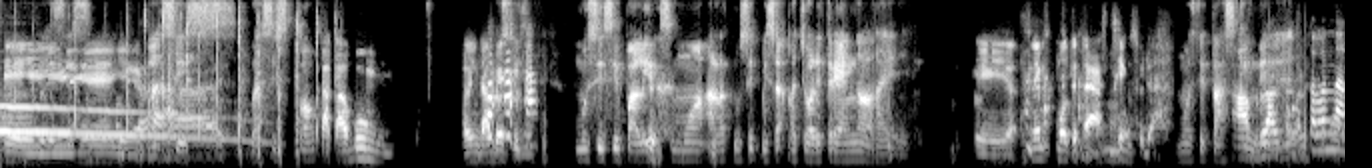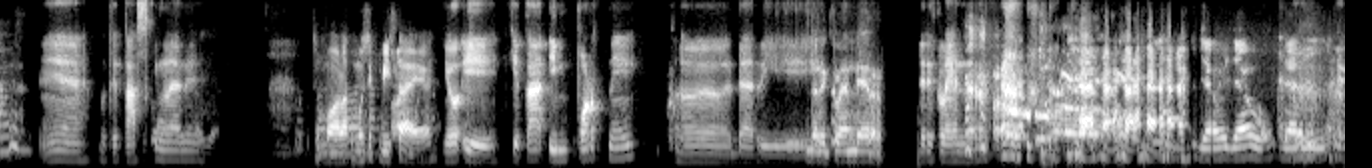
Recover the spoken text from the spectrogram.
Eh, gila. basis basis top Kakak Bung. Paling best ini. musisi paling semua alat musik bisa kecuali triangle kayaknya. Iya, ini multitasking sudah. Multitasking Tabla dia. gua. Telenan. Iya, multitasking lah dia. Semua alat musik bisa ya. Yoi, kita import nih eh, dari Dari Klender. dari kalender. Jauh-jauh dari Dari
